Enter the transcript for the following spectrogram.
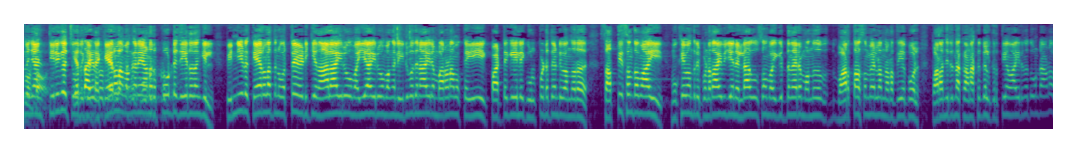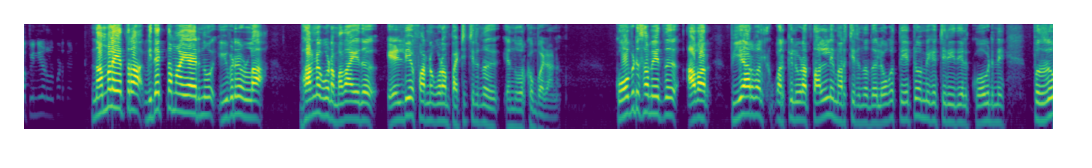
എന്ന് ഞാൻ തിരികെ ചോദിക്കട്ടെ. കേരളം അങ്ങനെയാണ് റിപ്പോർട്ട് ചെയ്തതെങ്കിൽ പിന്നീട് കേരളത്തിന് ഒറ്റയടിക്ക് നാലായിരവും അയ്യായിരവും അങ്ങനെ ഇരുപതിനായിരം മരണമൊക്കെ ഈ പട്ടികയിലേക്ക് ഉൾപ്പെടുത്തേണ്ടി വന്നത് സത്യസന്ധമായി മുഖ്യമന്ത്രി പിണറായി വിജയൻ എല്ലാ ദിവസവും വൈകിട്ട് നേരം വന്ന് വാർത്താ സമ്മേളനം നടത്തിയപ്പോൾ പറഞ്ഞിരുന്ന കണക്കുകൾ കൃത്യമായിരുന്നതുകൊണ്ടാണോ പിന്നീട് ഉൾപ്പെടുത്തേണ്ടി നമ്മളെ എത്ര വിദഗ്ധമായിരുന്നു ഇവിടെയുള്ള ഭരണകൂടം അതായത് എൽ ഡി എഫ് ഭരണകൂടം പറ്റിച്ചിരുന്നത് എന്ന് ഓർക്കുമ്പോഴാണ്. കോവിഡ് സമയത്ത് അവർ പി ആർ വർക്ക് വർക്കിലൂടെ തള്ളി മറിച്ചിരുന്നത് ലോകത്തെ ഏറ്റവും മികച്ച രീതിയിൽ കോവിഡിനെ പ്രതിരോ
